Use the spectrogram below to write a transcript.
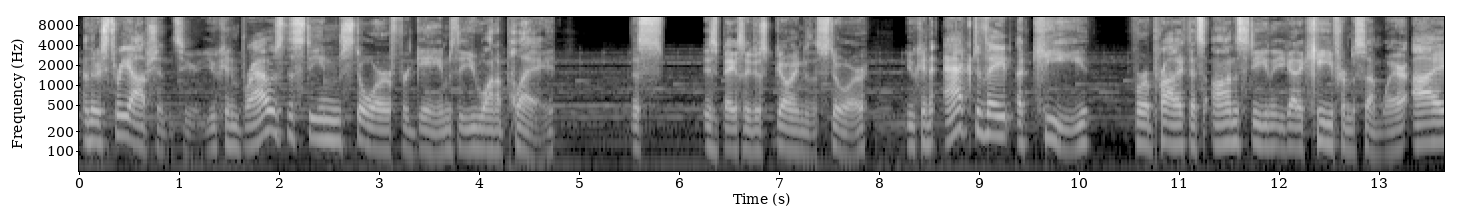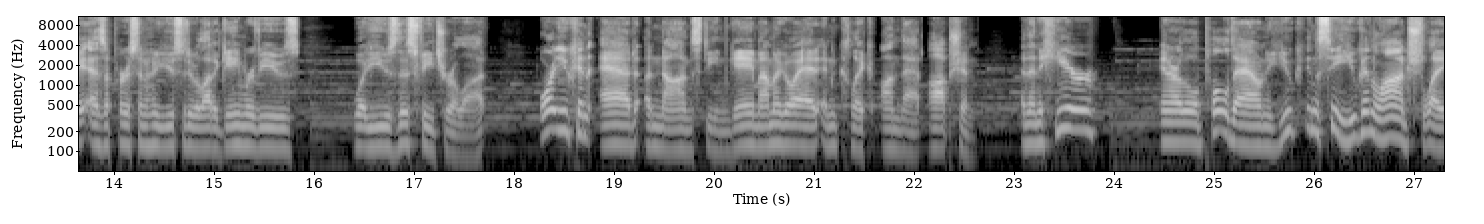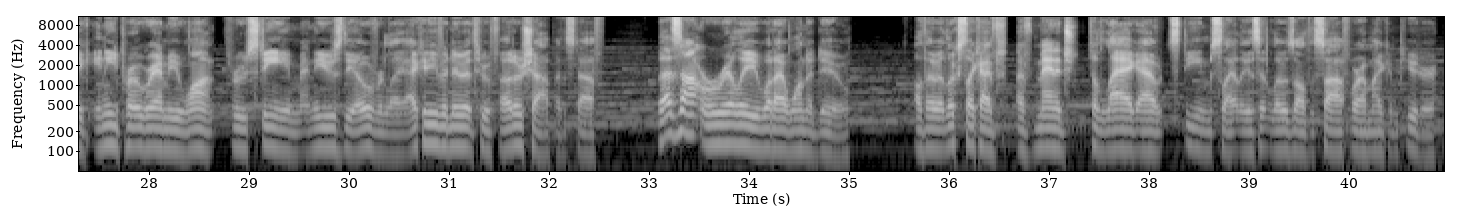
And there's three options here. You can browse the Steam store for games that you want to play. This is basically just going to the store. You can activate a key for a product that's on Steam that you got a key from somewhere. I, as a person who used to do a lot of game reviews, would use this feature a lot. Or you can add a non-Steam game. I'm going to go ahead and click on that option. And then here in our little pull down, you can see you can launch like any program you want through Steam and use the overlay. I could even do it through Photoshop and stuff. But that's not really what I want to do. Although it looks like I've I've managed to lag out Steam slightly as it loads all the software on my computer.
